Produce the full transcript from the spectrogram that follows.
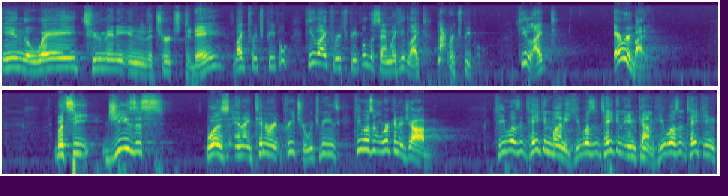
in the way too many in the church today liked rich people. He liked rich people the same way he liked not rich people. He liked everybody. But see, Jesus was an itinerant preacher, which means he wasn't working a job. He wasn't taking money, he wasn't taking income, he wasn't taking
